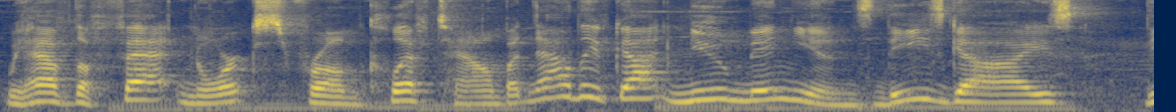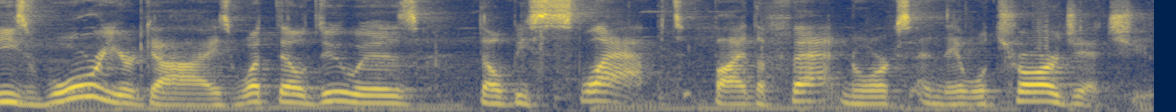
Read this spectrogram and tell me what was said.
We have the Fat Norks from Clifftown, but now they've got new minions. These guys, these warrior guys, what they'll do is they'll be slapped by the Fat norks and they will charge at you.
